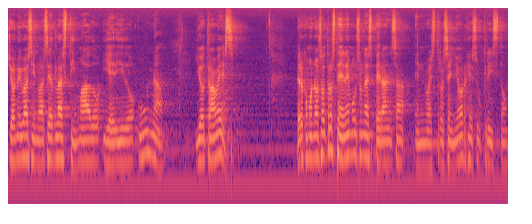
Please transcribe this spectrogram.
yo no iba sino a ser lastimado y herido una y otra vez. Pero como nosotros tenemos una esperanza en nuestro Señor Jesucristo,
